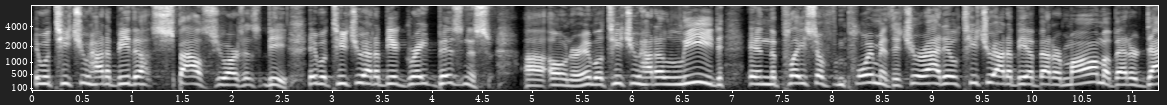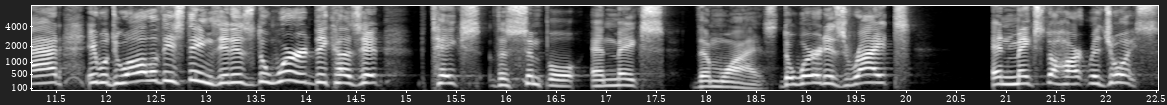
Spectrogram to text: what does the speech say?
It will teach you how to be the spouse you are to be. It will teach you how to be a great business uh, owner. It will teach you how to lead in the place of employment that you're at. It will teach you how to be a better mom, a better dad. It will do all of these things. It is the word because it takes the simple and makes them wise. The word is right and makes the heart rejoice.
